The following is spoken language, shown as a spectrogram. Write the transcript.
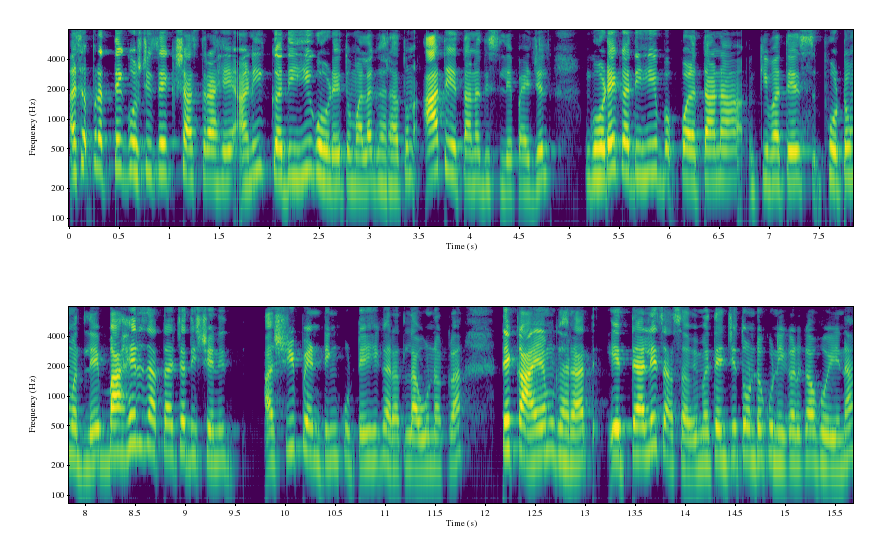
असं प्रत्येक गोष्टीचं एक शास्त्र आहे आणि कधीही घोडे तुम्हाला घरातून आत येताना दिसले पाहिजेत घोडे कधीही ब- पळताना किंवा ते फोटोमधले बाहेर जाताच्या दिशेने अशी पेंटिंग कुठेही घरात लावू नका. ते कायम घरात येत्यालेच असावे. मग त्यांची तोंड कुणीकडे का होईना?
